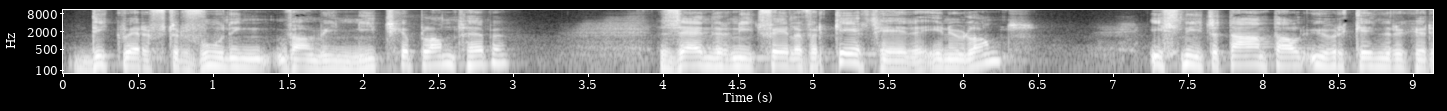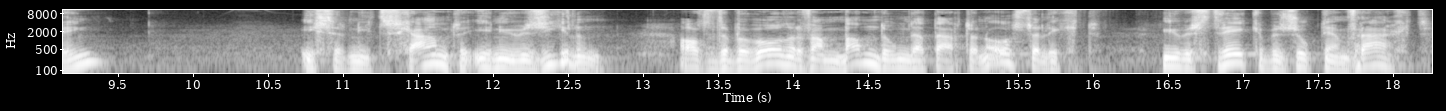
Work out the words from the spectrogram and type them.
dikwerf ter voeding van wie niet geplant hebben? Zijn er niet vele verkeerdheden in uw land? Is niet het aantal uw kinderen gering? Is er niet schaamte in uw zielen als de bewoner van Bandung dat daar ten oosten ligt, uw streken bezoekt en vraagt,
